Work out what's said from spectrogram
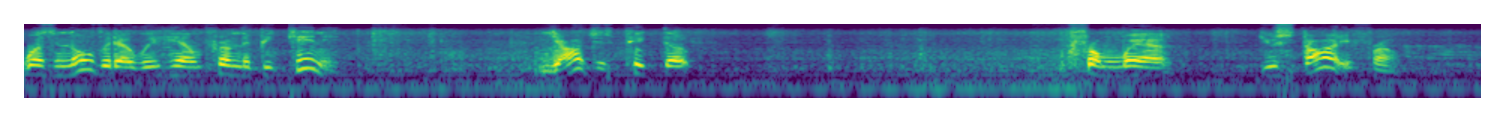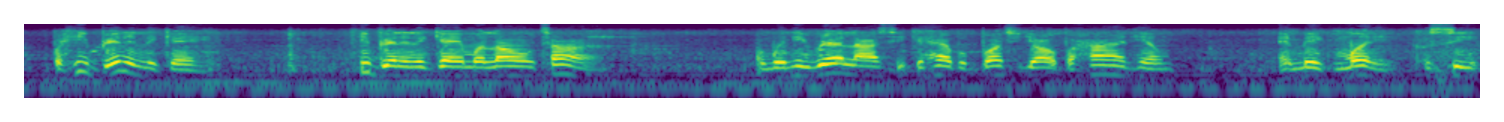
wasn't over there with him from the beginning. Y'all just picked up from where you started from. But he been in the game. He been in the game a long time. And when he realized he could have a bunch of y'all behind him and make money, cause see,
